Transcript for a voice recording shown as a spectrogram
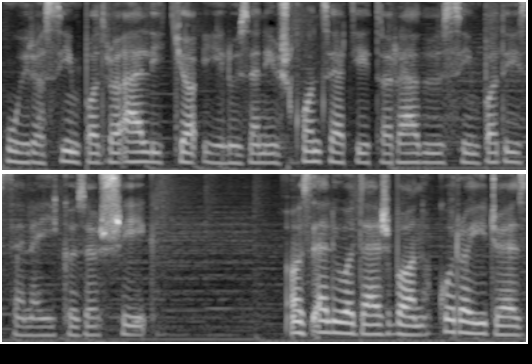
újra színpadra állítja élőzenés koncertjét a Ráből Színpad és Zenei Közösség. Az előadásban korai jazz,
